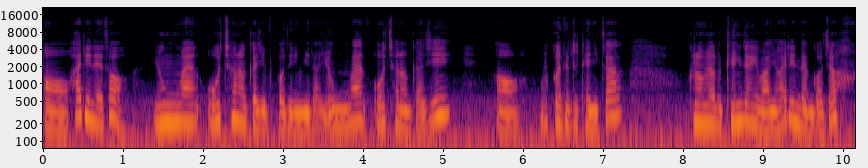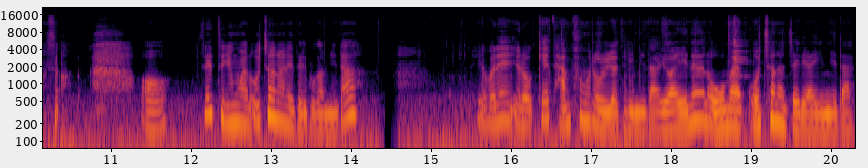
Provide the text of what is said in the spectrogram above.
어, 할인해서 65,000원까지 묶어드립니다. 65,000원까지 어, 묶어드릴 테니까 그러면 굉장히 많이 할인된 거죠. 어, 세트 65,000원에 들고 갑니다. 이번엔 이렇게 단품으로 올려드립니다. 이 아이는 55,000원짜리 아이입니다.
